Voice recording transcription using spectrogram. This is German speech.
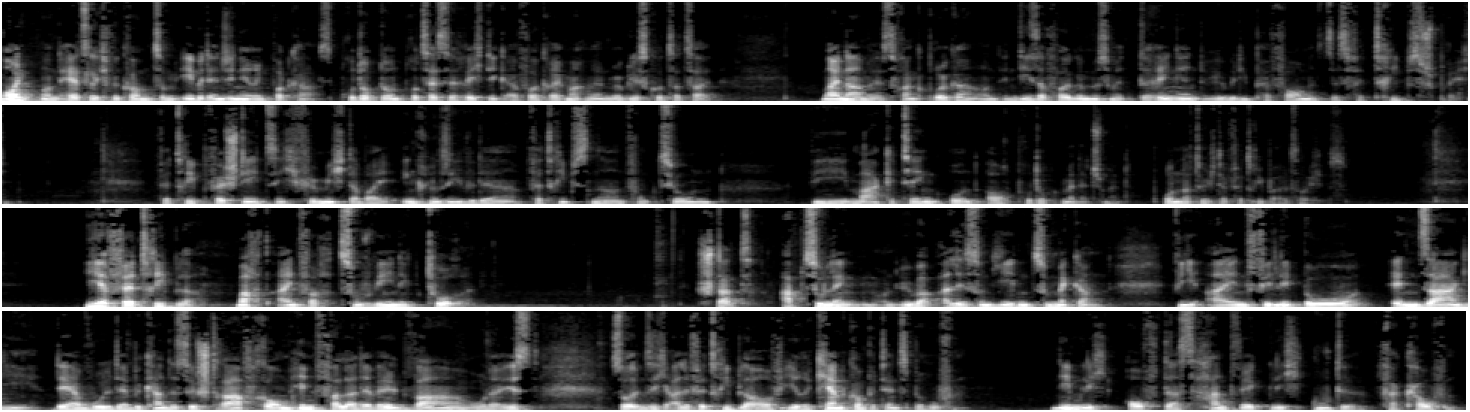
Moin und herzlich willkommen zum EBIT Engineering Podcast. Produkte und Prozesse richtig erfolgreich machen in möglichst kurzer Zeit. Mein Name ist Frank Bröker und in dieser Folge müssen wir dringend über die Performance des Vertriebs sprechen. Vertrieb versteht sich für mich dabei inklusive der vertriebsnahen Funktionen wie Marketing und auch Produktmanagement und natürlich der Vertrieb als solches. Ihr Vertriebler macht einfach zu wenig Tore. Statt abzulenken und über alles und jeden zu meckern, wie ein Filippo Ensagi, der wohl der bekannteste Strafraumhinfaller der Welt war oder ist, sollten sich alle Vertriebler auf ihre Kernkompetenz berufen, nämlich auf das handwerklich gute Verkaufen.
